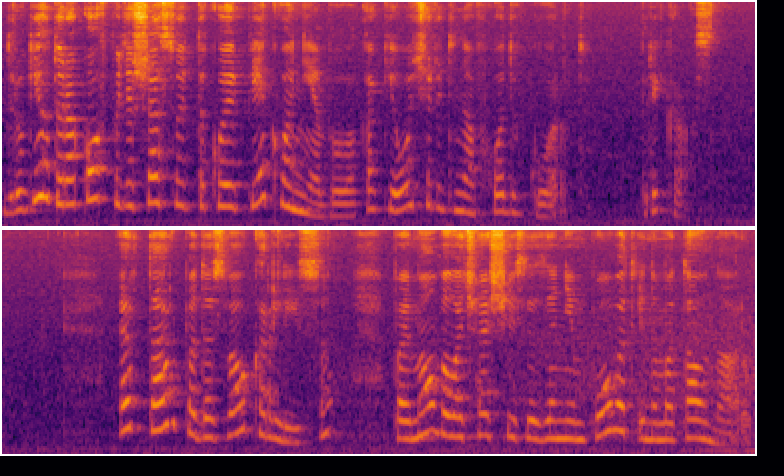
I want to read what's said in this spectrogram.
Других дураков путешествовать такое пекло не было, как и очереди на вход в город. Прекрасно. Эртар подозвал Карлиса, поймал волочащийся за ним повод и намотал на руку.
